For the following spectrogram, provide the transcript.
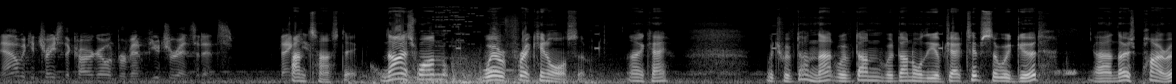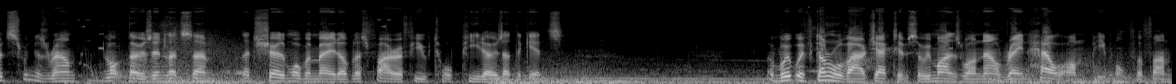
Now we can trace the cargo and prevent future incidents. Thank you. Fantastic. Nice one. We're freaking awesome. Okay. Which we've done that. We've done we've done all the objectives, so we're good. And those pirates, swing us around, lock those in. Let's um let's show them what we're made of. Let's fire a few torpedoes at the gits. We, we've done all of our objectives, so we might as well now rain hell on people for fun.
